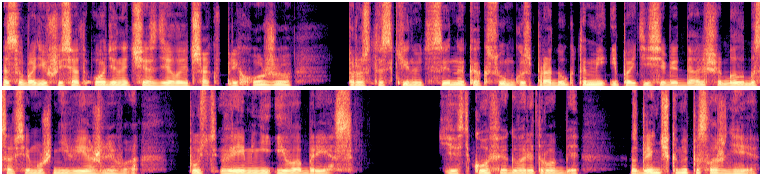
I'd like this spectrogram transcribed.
Освободившись от Одина, Чес делает шаг в прихожую — Просто скинуть сына, как сумку с продуктами, и пойти себе дальше было бы совсем уж невежливо. Пусть времени и в обрез. «Есть кофе», — говорит Робби. «С блинчиками посложнее.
